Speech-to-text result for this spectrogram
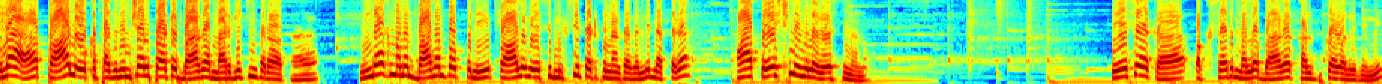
ఇలా పాలు ఒక పది నిమిషాల పాటు బాగా మరిగించిన తర్వాత ఇందాక మనం బాదం పప్పుని పాలు వేసి మిక్సీ పెట్టుకున్నాం కదండి మెత్తగా ఆ పేస్ట్ని ఇందులో వేస్తున్నాను. వేసాక ఒకసారి మళ్ళీ బాగా కలుపుకోవాలి దీన్ని.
